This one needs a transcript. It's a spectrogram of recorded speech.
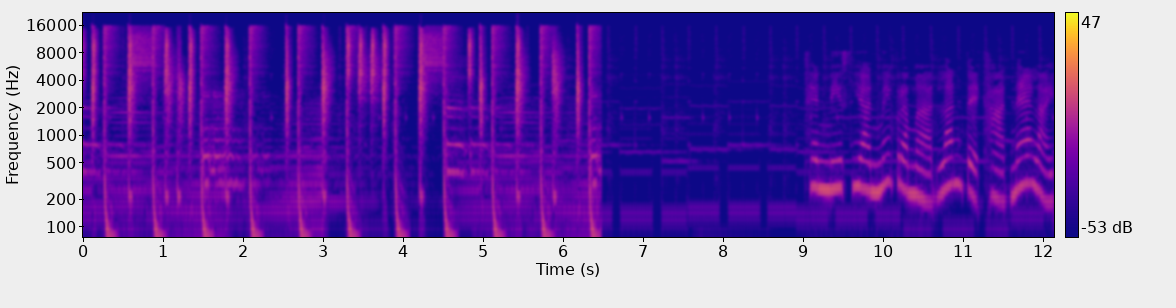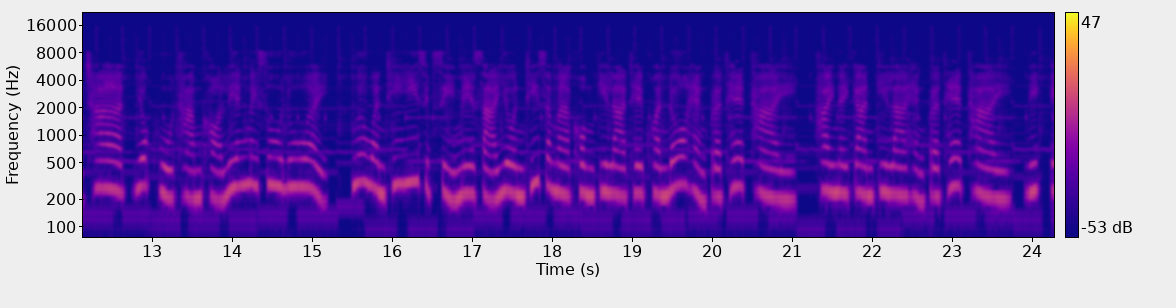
เทนนิสยันไม่ประมาทลั่นเตะขาดแน่หลายชาติ ยกหูถามขอเลี่ยงไม่สู้ด้วย เมื่อวันที่ 24 เมษายนที่สมาคมกีฬาเทควันโดแห่งประเทศไทย ภายในการกีฬาแห่งประเทศไทย บิ๊กเอ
